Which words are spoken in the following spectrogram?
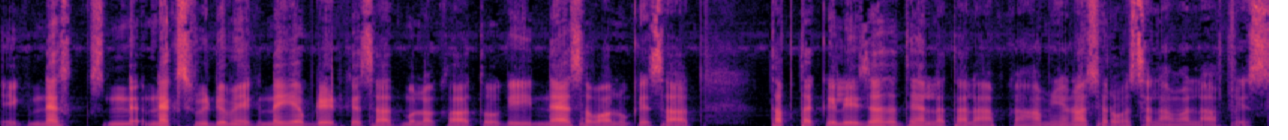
एक नेक्स्ट नेक्स्ट वीडियो में एक नई अपडेट के साथ मुलाकात होगी, नए सवालों के साथ। तब तक के लिए इजाज़त है अल्लाह ताला आपका हामी नासर वसलम हाफिज़।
